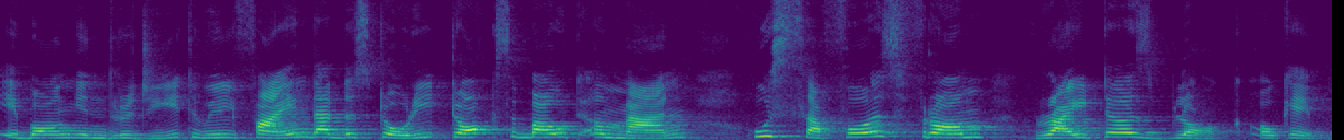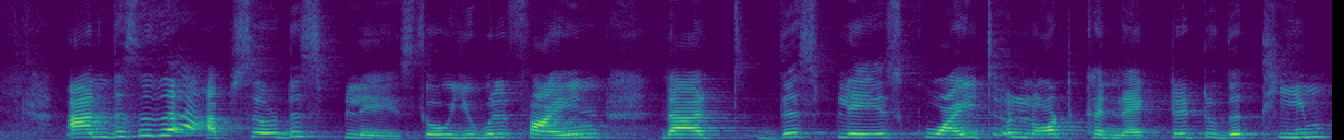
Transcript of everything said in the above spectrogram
Ebong Indrajit, we'll find that the story talks about a man who suffers from writer's block okay and this is an absurdist play so you will find that this play is quite a lot connected to the theme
